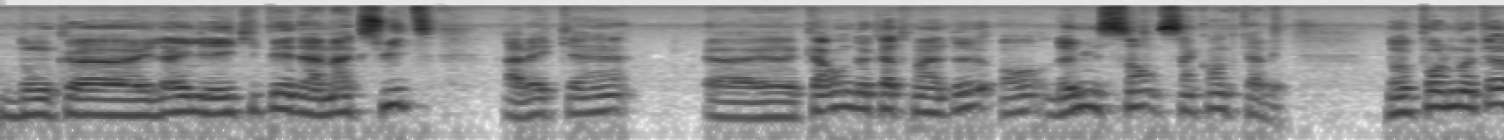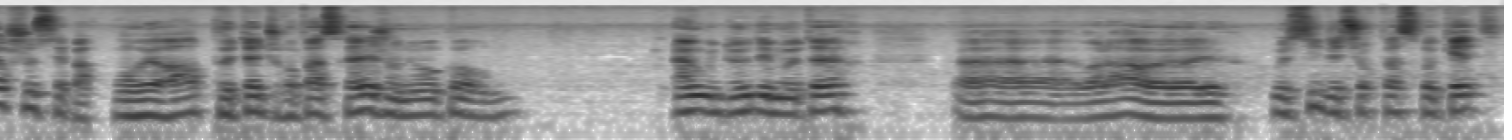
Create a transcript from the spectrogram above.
Donc là il est équipé d'un Max 8 avec un 4282 en 2150 kV. Donc pour le moteur, je ne sais pas. On verra. Peut-être je repasserai. J'en ai encore un ou deux des moteurs. Euh, voilà. Euh, aussi des surpasses roquettes.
